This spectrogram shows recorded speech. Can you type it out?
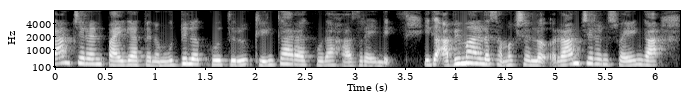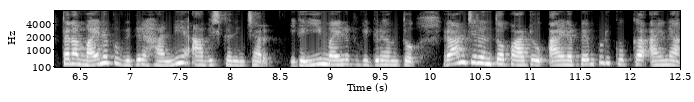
రామ్ చరణ్ పైగా తన ముద్దుల కూతురు క్లింకారా కూడా హాజరైంది. ఇక అభిమానుల సమక్షంలో రామ్ చరణ్ స్వయంగా తన మైనపు విగ్రహాన్ని ఆవిష్కరించారు. ఇక ఈ మైనపు విగ్రహంతో రామ్ చరణ్తో పాటు ఆయన పెంపుడు కుక్క అయిన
